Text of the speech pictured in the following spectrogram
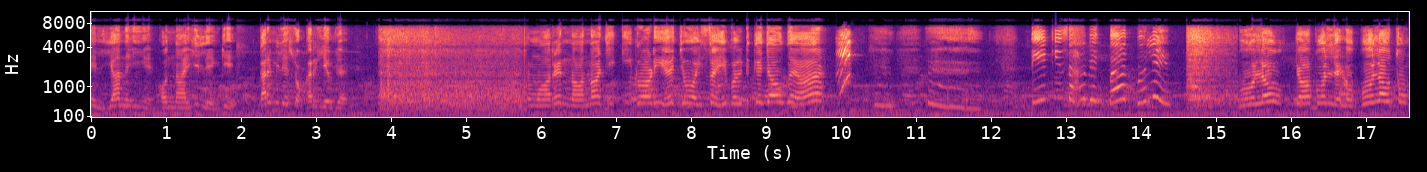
तो लिया नहीं है और ना ही लेंगे। कर मिले सो कर ले जाए। तुम्हारे नाना जी की गाड़ी है जो ऐसे ही बैठ के जाओगे हाँ? टीटी साहब एक बात बोले। बोलो क्या बोल रहे हो? बोलो तुम।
